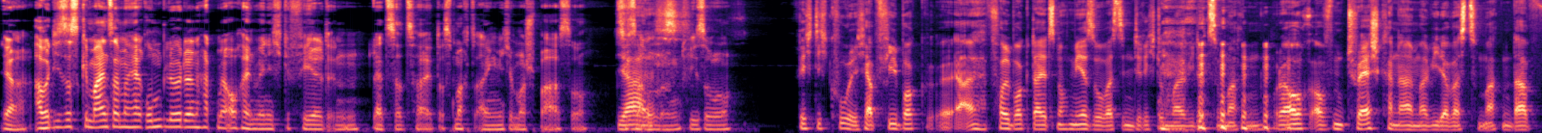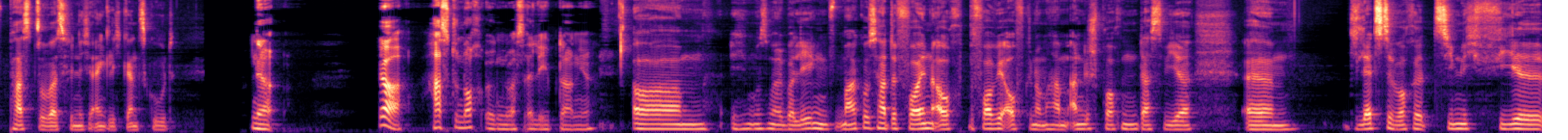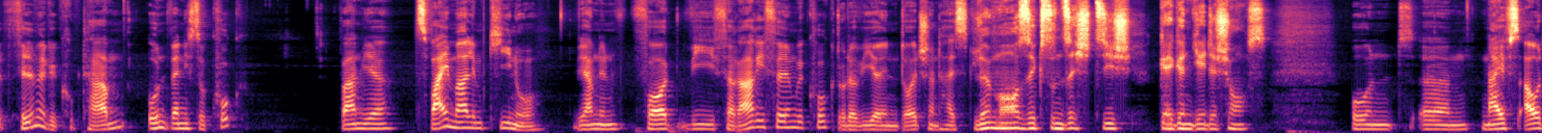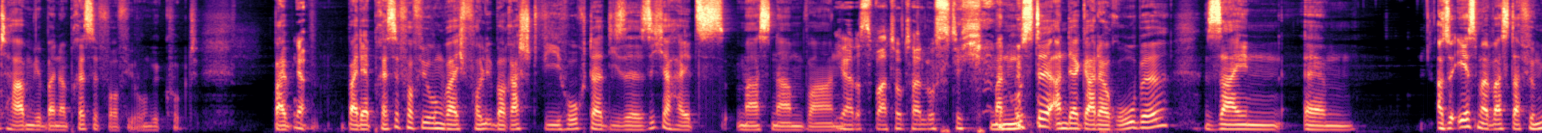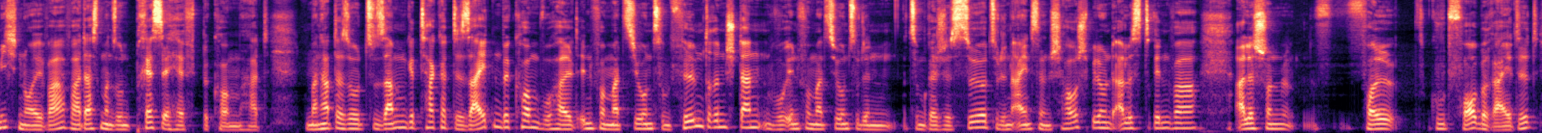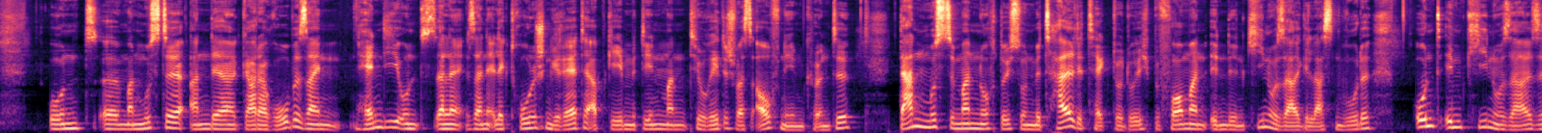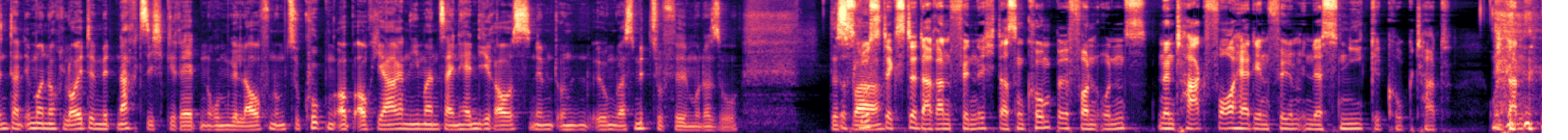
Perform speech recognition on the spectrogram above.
Ja, aber dieses gemeinsame Herumblödeln hat mir auch ein wenig gefehlt in letzter Zeit. Das macht eigentlich immer Spaß, so zusammen ja, irgendwie so. Richtig cool. Ich habe viel Bock, äh, voll Bock, da jetzt noch mehr sowas in die Richtung mal wieder zu machen. Oder auch auf dem Trash-Kanal mal wieder was zu machen. Da passt sowas, finde ich, eigentlich ganz gut. Ja. Ja, hast du noch irgendwas erlebt, Daniel? Ähm, ich muss mal überlegen. Markus hatte vorhin auch, bevor wir aufgenommen haben, angesprochen, dass wir ähm, die letzte Woche ziemlich viel Filme geguckt haben. Und wenn ich so gucke, waren wir zweimal im Kino. Wir haben den Ford wie Ferrari-Film geguckt oder wie er in Deutschland heißt, Le Mans 66 gegen jede Chance. Und ähm, Knives Out haben wir bei einer Pressevorführung geguckt. Bei, ja bei der Presseverführung war ich voll überrascht, wie hoch da diese Sicherheitsmaßnahmen waren. Ja, das war total lustig. Man musste an der Garderobe sein, ähm, also erstmal, was da für mich neu war, war, dass man so ein Presseheft bekommen hat. Man hat da so zusammengetackerte Seiten bekommen, wo halt Informationen zum Film drin standen, wo Informationen zu den, zum Regisseur, zu den einzelnen Schauspielern und alles drin war. Alles schon voll gut vorbereitet und äh, man musste an der Garderobe sein Handy und seine, seine, elektronischen Geräte abgeben, mit denen man theoretisch was aufnehmen könnte. Dann musste man noch durch so einen Metalldetektor durch, bevor man in den Kinosaal gelassen wurde. Und im Kinosaal sind dann immer noch Leute mit Nachtsichtgeräten rumgelaufen, um zu gucken, ob auch ja niemand sein Handy rausnimmt und irgendwas mitzufilmen oder so. Das, das Lustigste daran finde ich, dass ein Kumpel von uns einen Tag vorher den Film in der Sneak geguckt hat. Und dann,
